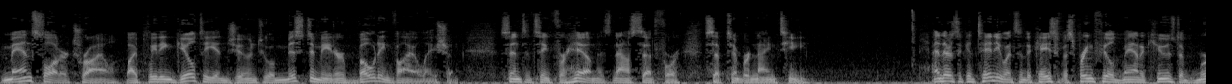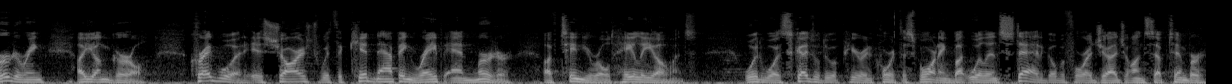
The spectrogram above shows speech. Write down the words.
manslaughter trial by pleading guilty in June to a misdemeanor boating violation. Sentencing for him is now set for September 19. And there's a continuance in the case of a Springfield man accused of murdering a young girl. Craig Wood is charged with the kidnapping, rape, and murder of 10-year-old Hailey Owens. Wood was scheduled to appear in court this morning, but will instead go before a judge on September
